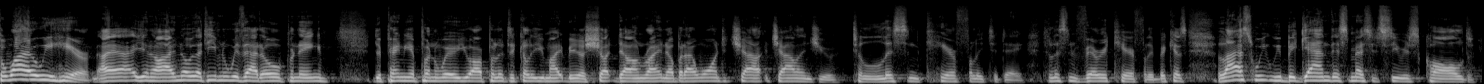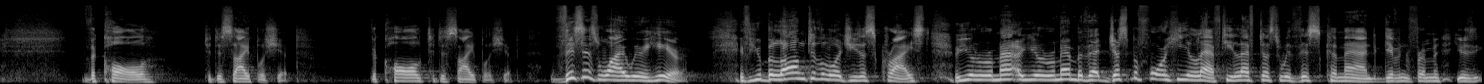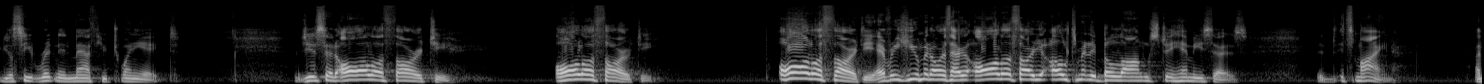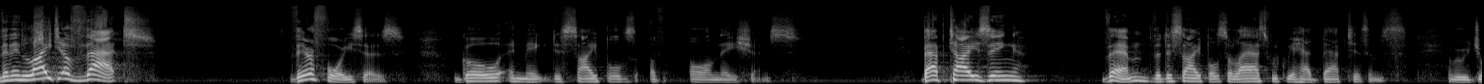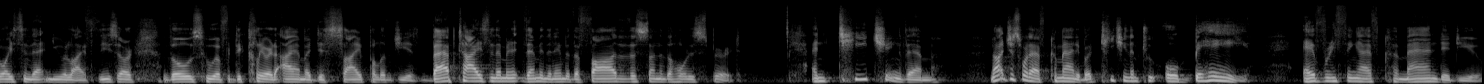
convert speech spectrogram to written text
So why are we here? I, you know, I know that even with that opening, depending upon where you are politically, you might be just shut down right now. But I want to cha- challenge you to listen carefully today, to listen very carefully, because last week we began this message series called "The Call to Discipleship." The call to discipleship. This is why we're here. If you belong to the Lord Jesus Christ, you'll, rem- you'll remember that just before he left, he left us with this command given from, you'll see it written in Matthew 28. Jesus said, All authority, all authority, all authority, every human authority, all authority ultimately belongs to him, he says. It's mine. And then, in light of that, therefore, he says, go and make disciples of all nations, baptizing them, the disciples. So last week we had baptisms. And we rejoice in that new life. These are those who have declared, I am a disciple of Jesus. Baptizing them in, them in the name of the Father, the Son, and the Holy Spirit. And teaching them, not just what I've commanded, but teaching them to obey everything I've commanded you.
